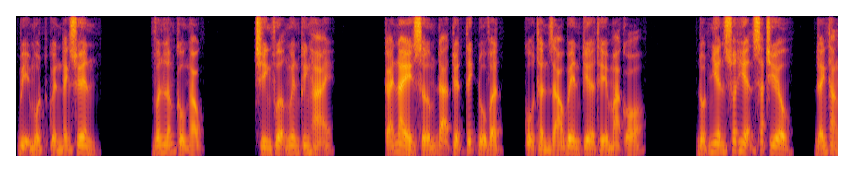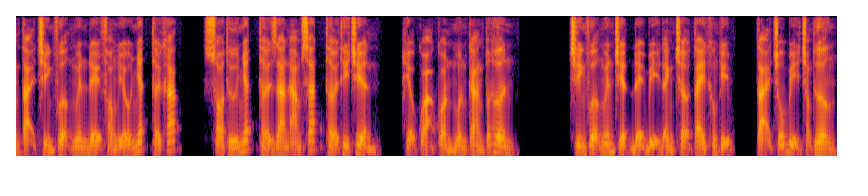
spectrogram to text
bị một quyền đánh xuyên. Vân Lâm cổ ngọc. Trình Phượng Nguyên kinh hãi. Cái này sớm đã tuyệt tích đồ vật, cổ thần giáo bên kia thế mà có. Đột nhiên xuất hiện sát chiêu, đánh thẳng tại Trình Phượng Nguyên để phòng yếu nhất thời khắc, so thứ nhất thời gian ám sát thời thi triển, hiệu quả còn muốn càng tốt hơn. Trình Phượng Nguyên triệt để bị đánh trở tay không kịp, tại chỗ bị trọng thương.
